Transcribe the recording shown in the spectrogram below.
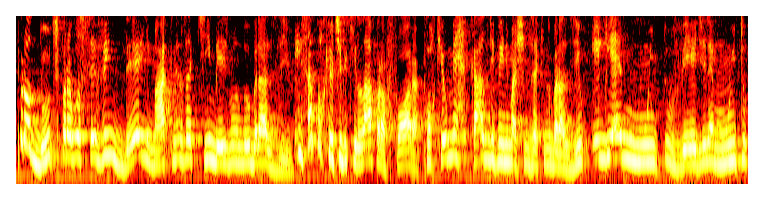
produtos para você vender em máquinas aqui mesmo no Brasil. E sabe por que eu tive que ir lá para fora? Porque o mercado de vending machines aqui no Brasil, ele é muito verde, ele é muito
